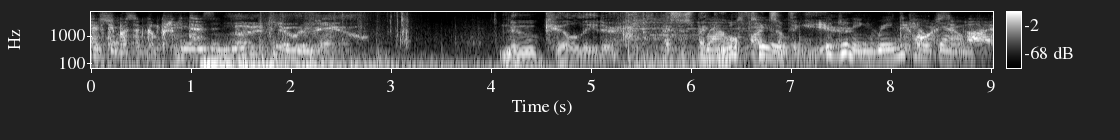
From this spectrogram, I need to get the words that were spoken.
50% complete. There is a new kill leader. New kill leader. I suspect we will Round find two. something here. Beginning ring Divorcing countdown. eye.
